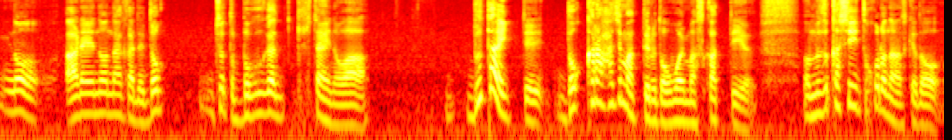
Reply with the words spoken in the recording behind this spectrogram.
のあれの中でど、ちょっと僕が聞きたいのは、舞台ってどっから始まってると思いますかっていう、難しいところなんですけど、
